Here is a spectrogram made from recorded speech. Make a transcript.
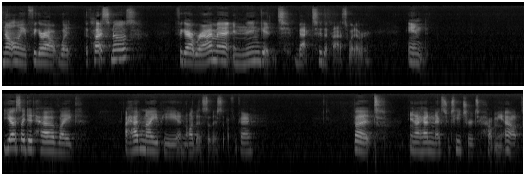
not only figure out what the class knows, figure out where I'm at and then get back to the class, whatever. And yes, I did have like I had an IEP and all this other stuff, okay? But, and I had an extra teacher to help me out,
